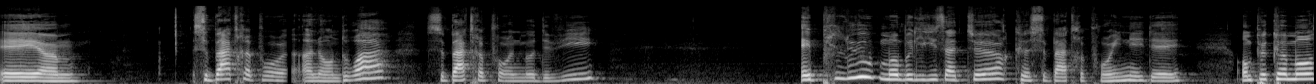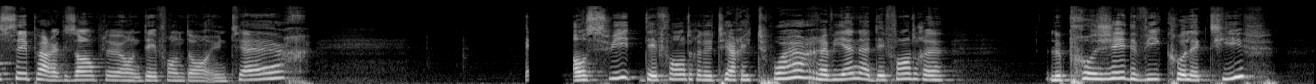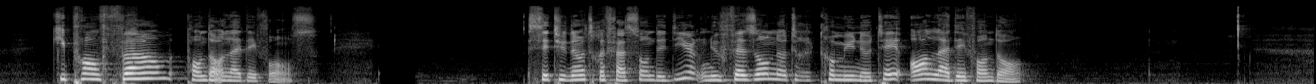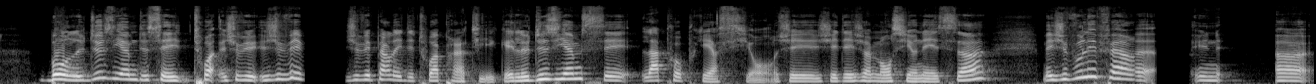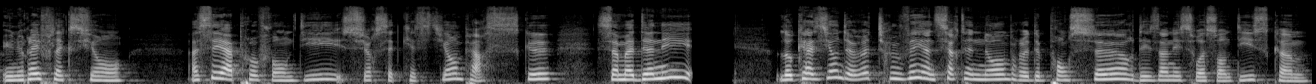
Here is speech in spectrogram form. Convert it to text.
Et euh, se battre pour un endroit, se battre pour un mode de vie, est plus mobilisateur que se battre pour une idée. On peut commencer par exemple en défendant une terre, ensuite défendre le territoire revient à défendre le projet de vie collectif qui prend forme pendant la défense. C'est une autre façon de dire, nous faisons notre communauté en la défendant. Bon, le deuxième de ces trois, je vais, je vais, je vais parler de trois pratiques. Et le deuxième, c'est l'appropriation. J'ai, j'ai déjà mentionné ça, mais je voulais faire euh, une, euh, une réflexion assez approfondie sur cette question parce que ça m'a donné l'occasion de retrouver un certain nombre de penseurs des années 70 comme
